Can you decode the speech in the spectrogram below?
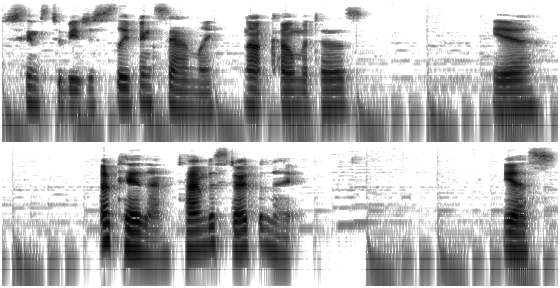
She seems to be just sleeping soundly, not comatose. Yeah. Okay then, time to start the night. Yes,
